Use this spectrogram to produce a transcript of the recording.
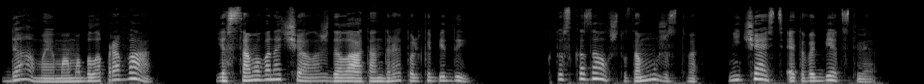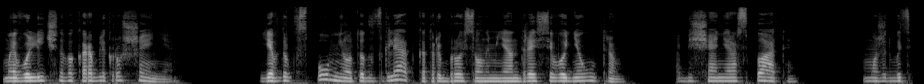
Да, моя мама была права. Я с самого начала ждала от Андре только беды. Кто сказал, что замужество не часть этого бедствия, моего личного кораблекрушения? Я вдруг вспомнила тот взгляд, который бросил на меня Андре сегодня утром. Обещание расплаты. Может быть,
